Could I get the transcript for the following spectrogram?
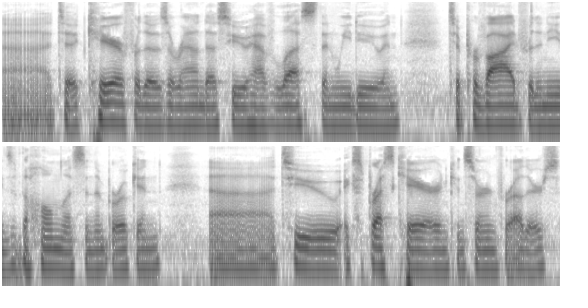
uh, to care for those around us who have less than we do and to provide for the needs of the homeless and the broken, uh, to express care and concern for others.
